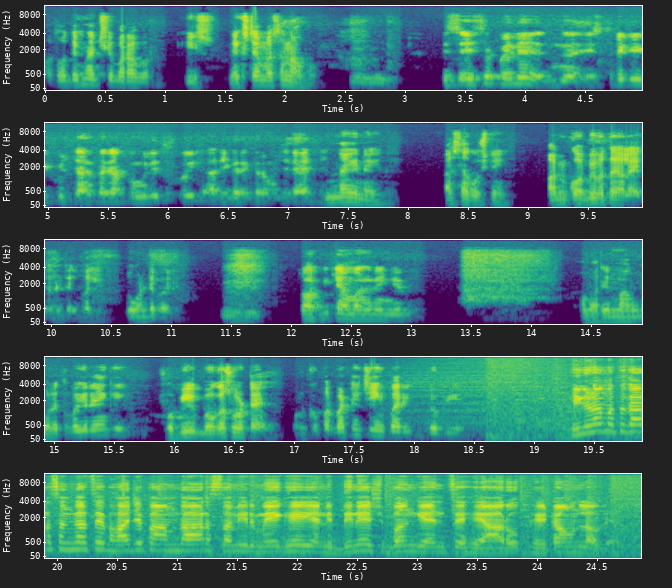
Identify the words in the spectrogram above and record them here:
और तो देखना चाहिए बराबर कि नेक्स्ट टाइम ऐसा ना हो। इससे इससे पहले इस तरह की कुछ जानकारी आपको मिली थी? कोई अधिकारी कर्मचारी आए थे? नहीं नहीं नहीं। ऐसा कुछ नहीं। हमको अभी पता चला एक घंटे पहले दो घंटे पहले। तो आपकी क्या मांग रहेंगे अभी? हमारी मांग बोले तो वही रहेगी जो भी बोगस वोट है उनके ऊपर बैठनी चाहिए इंक्वायरी जो भी है। हिंगणा मतदारसंघाचे भाजप आमदार समीर मेघे यांनी दिनेश बंग यांचे हे आरोप फेटाळून लावले आहेत.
